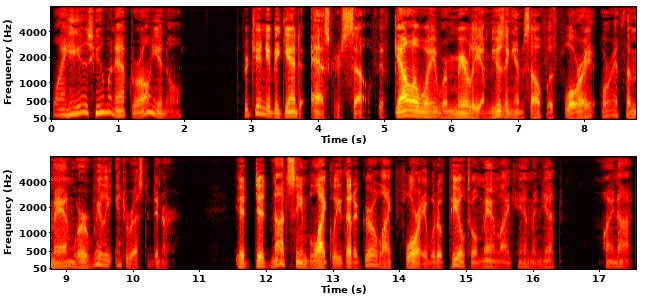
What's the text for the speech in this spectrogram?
Why, he is human after all, you know." Virginia began to ask herself if Galloway were merely amusing himself with Florrie or if the man were really interested in her. It did not seem likely that a girl like Florrie would appeal to a man like him, and yet why not?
